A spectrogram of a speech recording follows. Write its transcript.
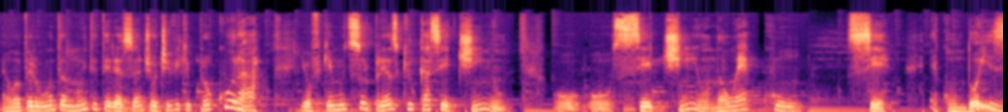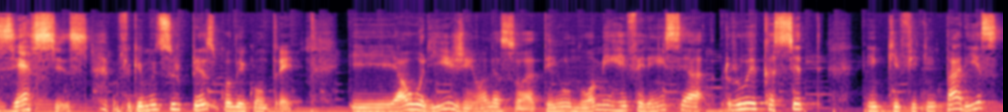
É uma pergunta muito interessante, eu tive que procurar. E eu fiquei muito surpreso que o cacetinho, o, o cetinho, não é com C, é com dois S's. Eu fiquei muito surpreso quando encontrei. E a origem, olha só, tem um nome em referência a Rue Cassette, que fica em Paris,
